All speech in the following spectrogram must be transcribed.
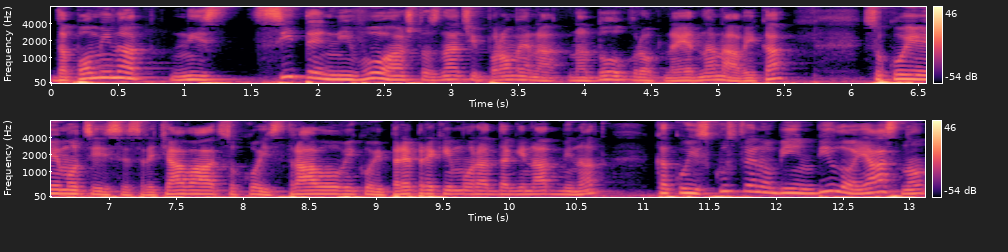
да поминат низ сите нивоа што значи промена на долг рок на една навика, со кои емоции се среќаваат, со кои стравови, кои препреки морат да ги надминат, како искуствено би им било јасно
